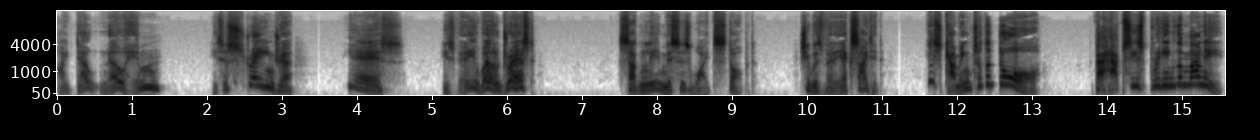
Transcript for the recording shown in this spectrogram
I don't know him. He's a stranger. Yes, he's very well dressed. Suddenly Mrs. White stopped. She was very excited. He's coming to the door. Perhaps he's bringing the money.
